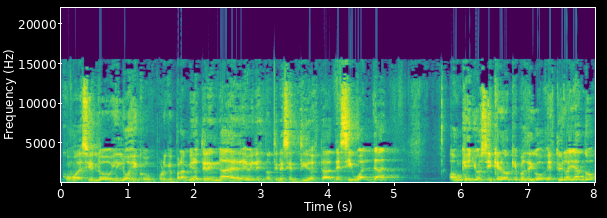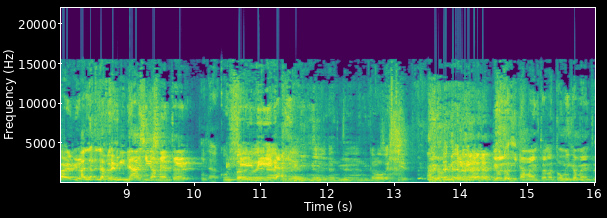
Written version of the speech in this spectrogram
¿cómo decirlo?, ilógico, porque para mí no tienen nada de débiles, no tiene sentido esta desigualdad. Aunque yo sí creo que, pues digo, estoy rayando A ver, a la, la feminazis. La biológicamente culpa de la genera- ¿Cómo vestir? biológicamente, anatómicamente,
